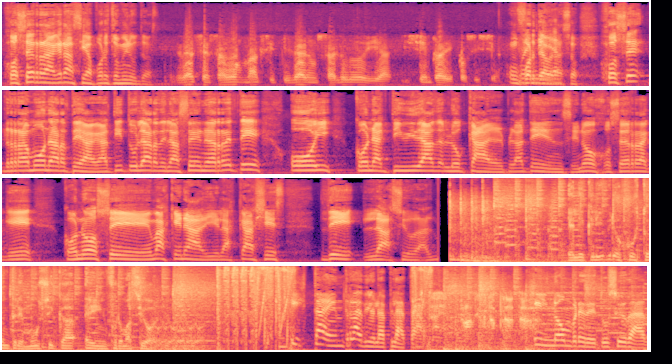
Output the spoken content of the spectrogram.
José Ra, gracias por estos minutos. Gracias a vos, Maxi Pilar, un saludo y, siempre a disposición. Un fuerte abrazo. José Ramón Arteaga, titular de la CNRT, hoy con actividad local, platense, ¿no? José Ra que conoce más que nadie las calles de la ciudad. El equilibrio justo entre música e información. Está en Radio La Plata. Está en Radio La Plata. El nombre de tu ciudad.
